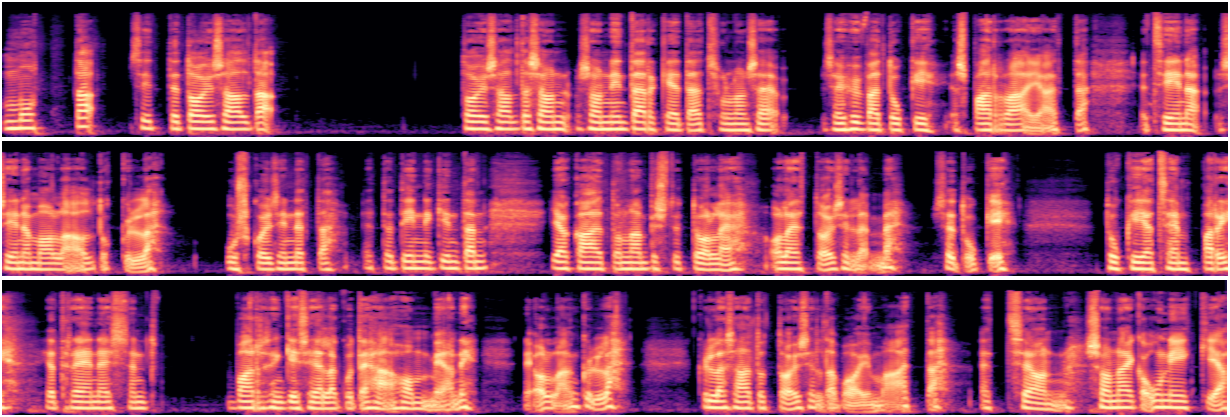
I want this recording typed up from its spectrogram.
mutta sitten toisaalta, toisaalta se, on, se on niin tärkeää, että sulla on se, se hyvä tuki ja sparraaja, että, että siinä, siinä me ollaan oltu kyllä uskoisin, että, että Tinnikin tämän jakaa, että ollaan pystytty olemaan, olemaan toisillemme se tuki, tuki ja tsemppari. Ja treeneissä nyt varsinkin siellä, kun tehdään hommia, niin, niin ollaan kyllä, kyllä saatu toisilta voimaa. Että, että se, on, se on aika uniikki ja,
